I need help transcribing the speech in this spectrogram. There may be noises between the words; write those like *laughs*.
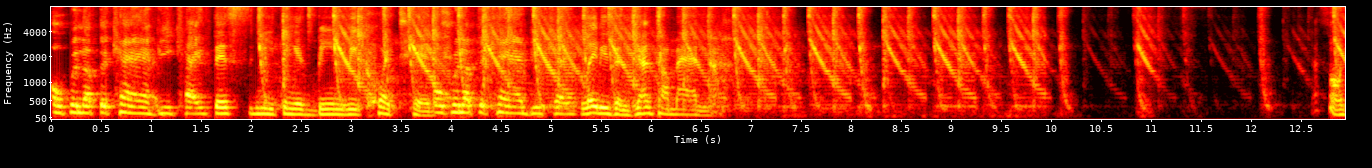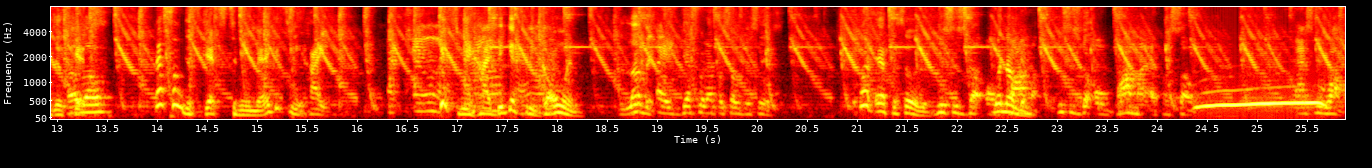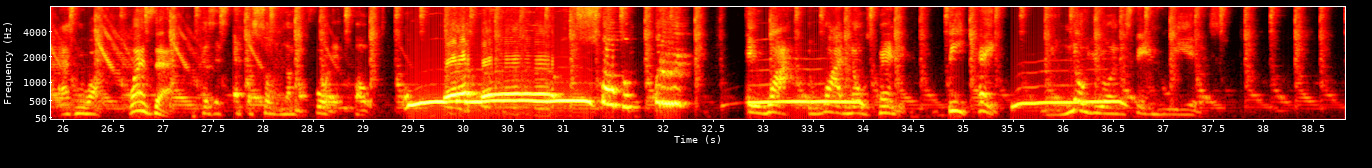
Open up the can, BK. This meeting is being recorded. Open up the can, BK. Ladies and gentlemen. That song just Hello? gets that song just gets to me, man. It gets me hyped. Uh-uh. Gets me hyped. It gets me going. I love it. Hey, guess what episode this is? What episode is? This is the What number? Obama. This is the Obama episode. Ask me why. Ask me why. Why is that? Because it's episode number 40, folks. Smoke why? The Wide Nose bandit. BK. I know you understand who he is.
